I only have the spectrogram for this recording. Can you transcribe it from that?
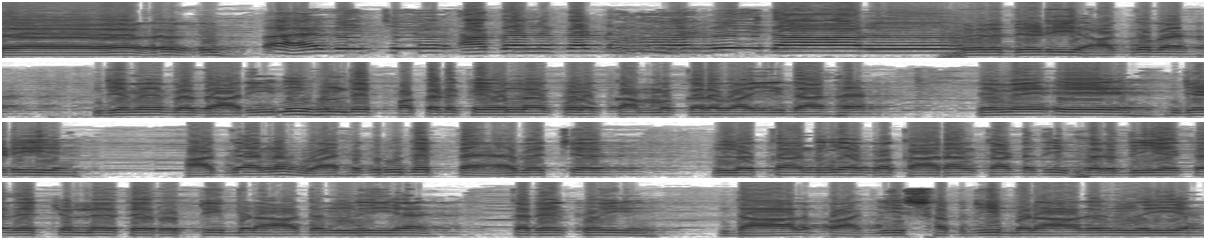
ਆ। ਭਾਇ ਵਿੱਚ ਅਗਨ ਕਢਾਵੇ ਗਾਰ। ਫਿਰ ਜਿਹੜੀ ਅੱਗ ਵੈ ਜਿਵੇਂ ਵਿਗਾਰੀ ਨਹੀਂ ਹੁੰਦੇ ਪਕੜ ਕੇ ਉਹਨਾਂ ਕੋਲੋਂ ਕੰਮ ਕਰਵਾਈਦਾ ਹੈ ਇਵੇਂ ਇਹ ਜਿਹੜੀ ਅੱਗ ਹੈ ਨਾ ਵਾਹਿਗੁਰੂ ਦੇ ਭੈ ਵਿੱਚ ਲੋਕਾਂ ਦੀਆਂ ਵਕਾਰਾਂ ਕੱਢਦੀ ਫਿਰਦੀ ਹੈ ਕਦੇ ਚੁੱਲ੍ਹੇ ਤੇ ਰੋਟੀ ਬਣਾ ਦਿੰਦੀ ਹੈ ਕਦੇ ਕੋਈ ਦਾਲ ਭਾਜੀ ਸਬਜ਼ੀ ਬਣਾ ਦਿੰਦੀ ਹੈ।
